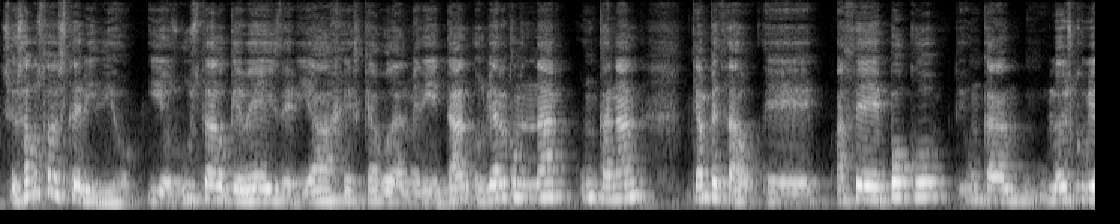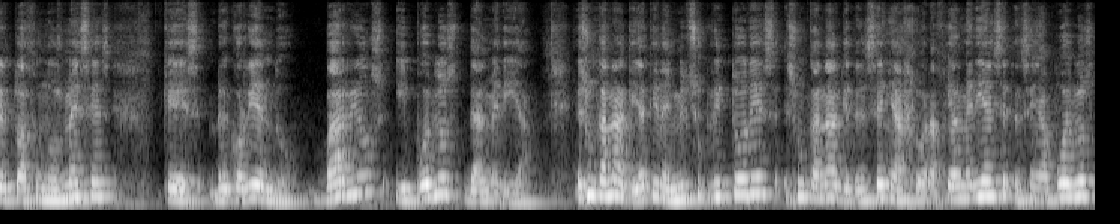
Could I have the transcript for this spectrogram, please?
Si os ha gustado este vídeo y os gusta lo que veis de viajes que hago de Almería y tal, os voy a recomendar un canal que ha empezado eh, hace poco, un canal lo he descubierto hace unos meses, que es Recorriendo barrios y pueblos de Almería. Es un canal que ya tiene mil suscriptores, es un canal que te enseña geografía almeriense, te enseña pueblos,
